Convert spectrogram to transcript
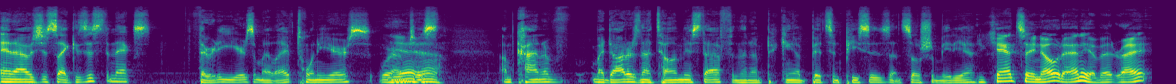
And I was just like, is this the next 30 years of my life, 20 years where Yeah, I'm just, yeah. I'm kind of, my daughter's not telling me stuff and then I'm picking up bits and pieces on social media. You can't say no to any of it, right?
